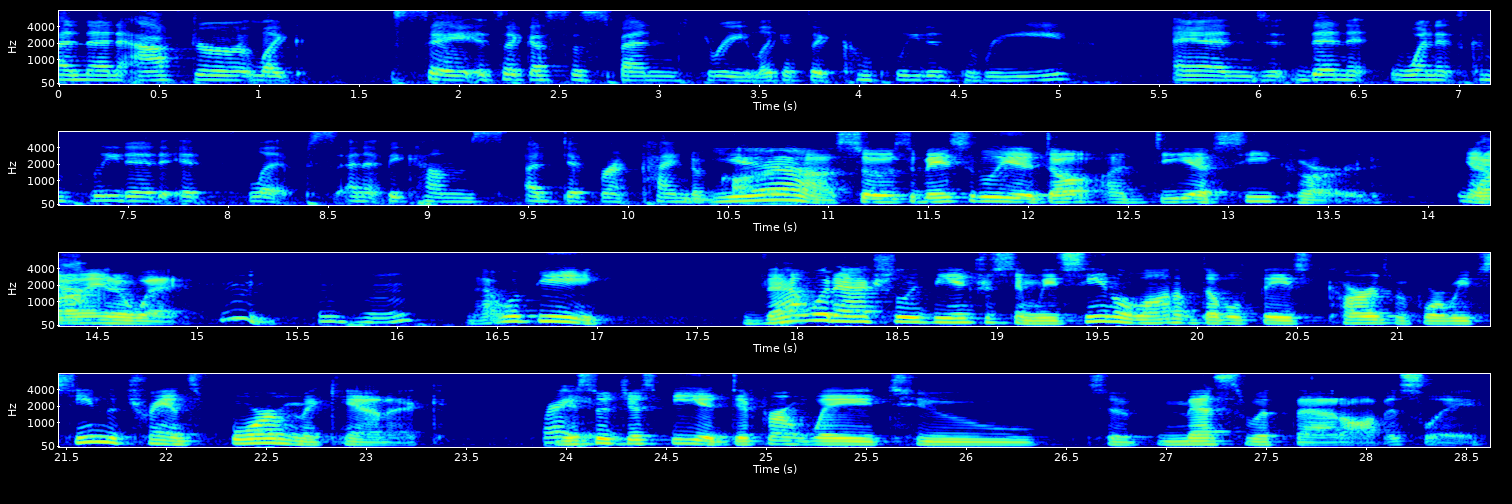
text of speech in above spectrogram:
and then after like say it's like a suspend 3 like it's a completed 3 and then it, when it's completed it flips and it becomes a different kind of card. Yeah, so it's basically a, do- a DFC card, you know, Yeah. in a way. Hmm. Mhm. That would be that would actually be interesting. We've seen a lot of double faced cards before. We've seen the transform mechanic. Right. This would just be a different way to to mess with that, obviously.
